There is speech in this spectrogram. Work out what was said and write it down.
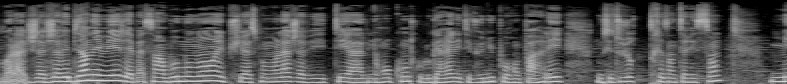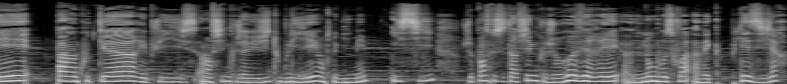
Voilà, j'avais bien aimé, j'avais passé un beau moment et puis à ce moment-là j'avais été à une rencontre où Lou Garrel était venu pour en parler. Donc c'est toujours très intéressant. Mais un coup de cœur et puis un film que j'avais vite oublié entre guillemets. Ici, je pense que c'est un film que je reverrai euh, de nombreuses fois avec plaisir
